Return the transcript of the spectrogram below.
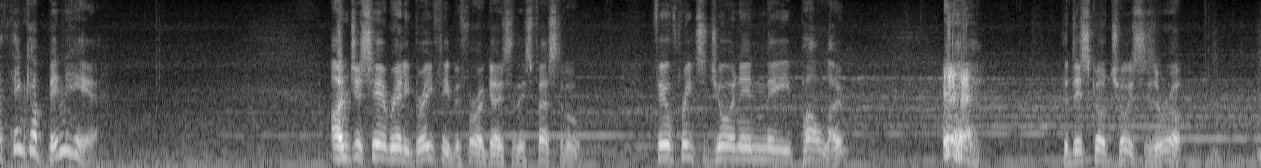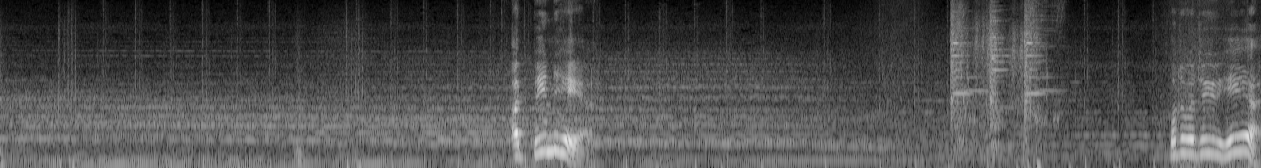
I think I've been here. I'm just here really briefly before I go to this festival. Feel free to join in the poll though. the Discord choices are up. I've been here. What do I do here?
